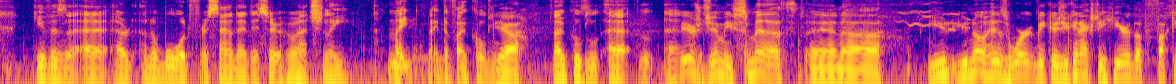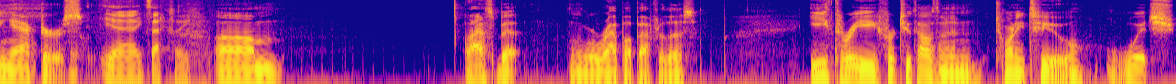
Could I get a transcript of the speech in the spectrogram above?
give us a, a, an award for a sound editor who actually made made the vocal yeah. vocal. Uh, uh, Here's Jimmy Smith, and uh, you you know his work because you can actually hear the fucking actors. yeah, exactly. Um, Last bit, we'll wrap up after this. E3 for 2022, which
